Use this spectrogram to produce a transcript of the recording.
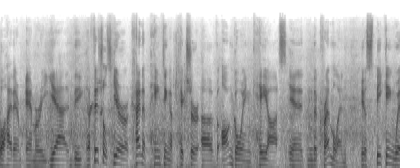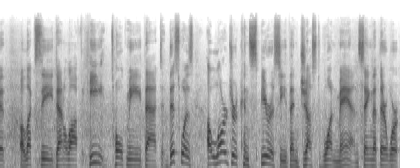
Well, hi there, Anne Marie. Yeah, the officials here are kind of painting a picture of ongoing chaos in the Kremlin. You know, speaking with Alexei Danilov, he told me that this was a larger conspiracy than just one man, saying that there were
